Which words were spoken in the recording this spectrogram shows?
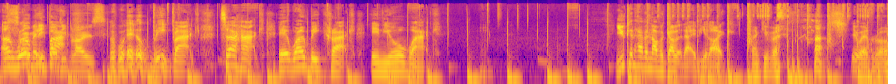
and So we'll many be body blows. We'll be back to hack. It won't be crack in your whack. You can have another go at that if you like. Thank you very much. You went wrong.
